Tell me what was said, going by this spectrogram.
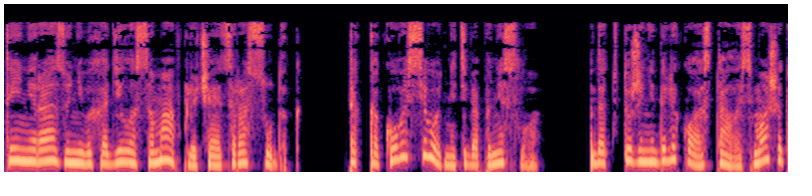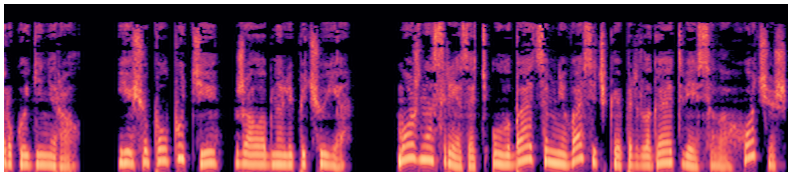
Ты ни разу не выходила сама, включается рассудок. Так какого сегодня тебя понесло? Да тут уже недалеко осталось, машет рукой генерал. Еще полпути, жалобно лепечу я. Можно срезать, улыбается мне Васечка и предлагает весело. Хочешь?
